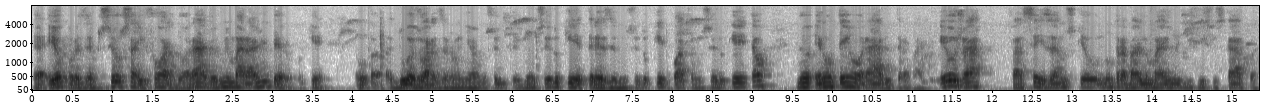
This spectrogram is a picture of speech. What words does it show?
É, eu, por exemplo, se eu sair fora do horário, eu me embaralho inteiro, porque duas horas de reunião, não sei, não sei do que, treze, não sei do que, quatro, não sei do que, então eu não tenho horário de trabalho. Eu já faz seis anos que eu não trabalho mais no edifício Scarpa,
